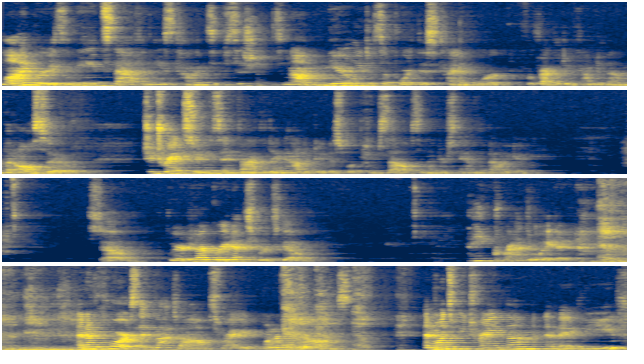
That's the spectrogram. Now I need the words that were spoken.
libraries need staff in these kinds of positions, not merely to support this kind of work for faculty to come to them, but also to train students and faculty in how to do this work themselves and understand the value. So, where did our great experts go? They graduated. and of course, they got jobs, right? Wonderful jobs. And once we train them and they leave,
